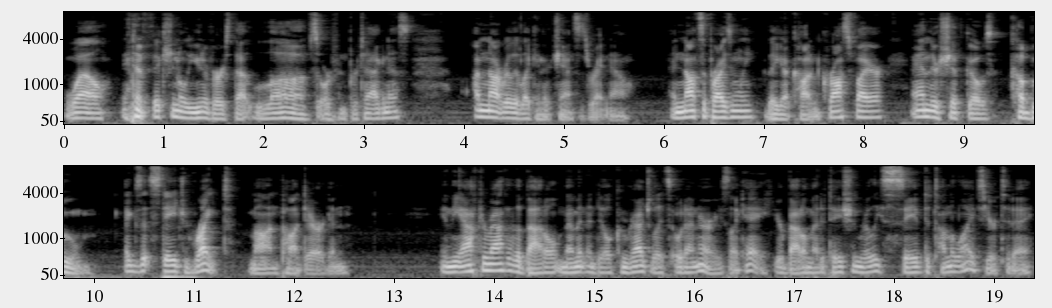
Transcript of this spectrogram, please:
Well, in a fictional universe that loves orphan protagonists, I'm not really liking their chances right now. And not surprisingly, they got caught in crossfire, and their ship goes kaboom. Exit stage right, and Pa Daragon. In the aftermath of the battle, Mehmet Nadil congratulates Odan Ur. He's like, hey, your battle meditation really saved a ton of lives here today.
